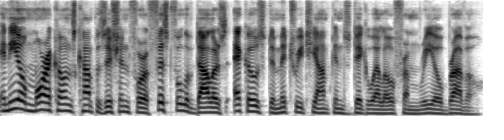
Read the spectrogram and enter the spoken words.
Ennio Morricone's composition for A Fistful of Dollars echoes Dmitri Tiomkin's Degüello from Rio Bravo.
